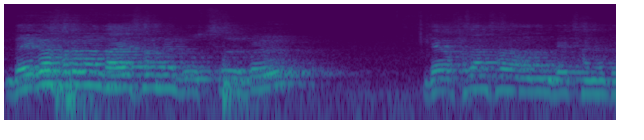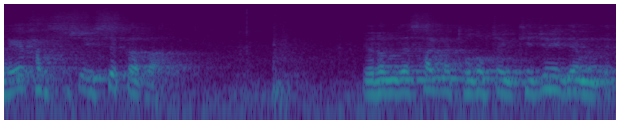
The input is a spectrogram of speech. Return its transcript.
내가 살아가는 나의 삶의 모습을 내가 가장 사랑하는 내 자녀들에게 가르칠 수 있을까가 여러분들 삶의 도덕적인 기준이 되면 돼요.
